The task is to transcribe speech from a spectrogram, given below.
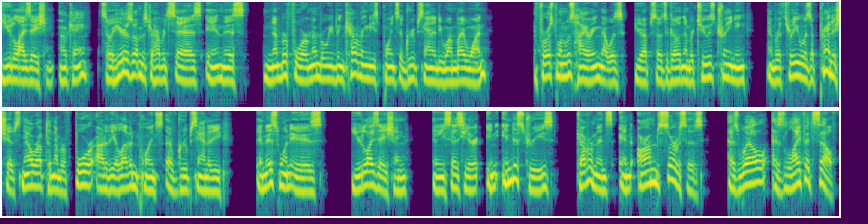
utilization. Okay. So here's what Mr. Hubbard says in this Number four, remember, we've been covering these points of group sanity one by one. The first one was hiring, that was a few episodes ago. Number two is training. Number three was apprenticeships. Now we're up to number four out of the 11 points of group sanity. And this one is utilization. And he says here in industries, governments, and armed services, as well as life itself,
